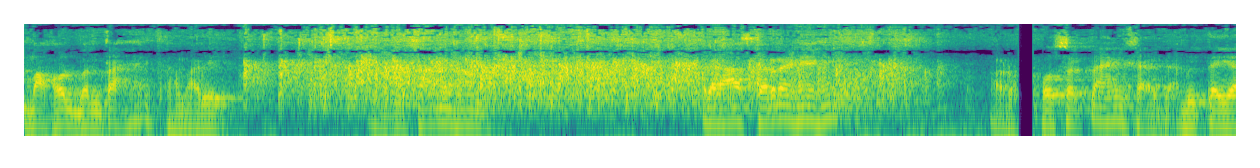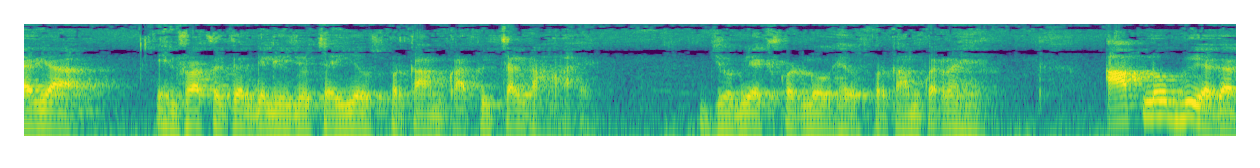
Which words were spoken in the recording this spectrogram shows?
माहौल बनता है। तो हमारी दिशा में हम प्रयास कर रहे हैं और हो सकता है शायद अभी तैयारियाँ इंफ्रास्ट्रक्चर के लिए जो चाहिए, उस पर काम काफ़ी चल रहा है। जो भी एक्सपर्ट लोग हैं, उस पर काम कर रहे हैं। आप लोग भी अगर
